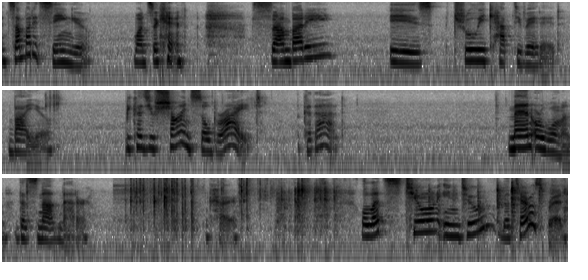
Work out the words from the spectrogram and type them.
And somebody's seeing you. Once again, somebody is truly captivated by you because you shine so bright. Look at that. Man or woman does not matter. Okay. Well, let's tune into the tarot spread.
